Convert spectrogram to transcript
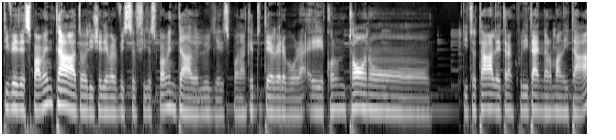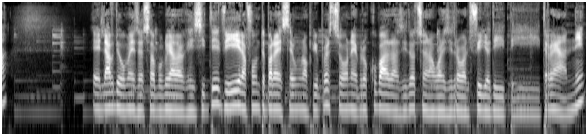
ti vede spaventato, dice di aver visto il figlio spaventato e lui gli risponde anche tu devi avere paura e con un tono di totale tranquillità e normalità Eh, l'audio come è stato pubblicato da KCTV, la fonte pare essere una o più persone preoccupate della situazione nella quale si trova il figlio di, di tre anni,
